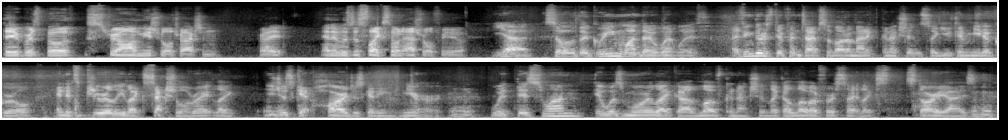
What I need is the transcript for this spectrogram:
they was both strong mutual attraction, right? And it was just like so natural for you. Yeah, so the green one that I went with, I think there's different types of automatic connections. So you can meet a girl and it's purely like sexual, right? Like you mm-hmm. just get hard just getting near her. Mm-hmm. With this one, it was more like a love connection, like a love at first sight, like starry eyes. Mm-hmm.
